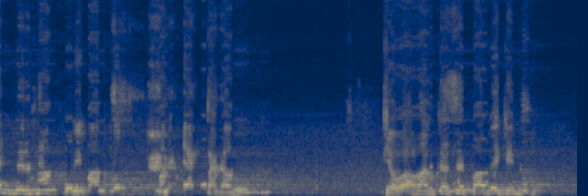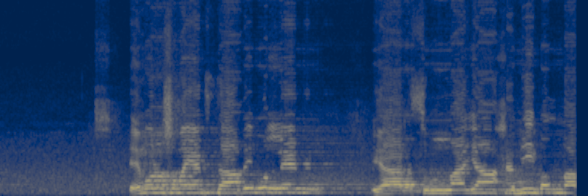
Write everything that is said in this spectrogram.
এক দেড়হাম পরিমাণ হোক, মানে এক টাকা হোক কেউ আমার কাছে পাবে কিনা? এমন সময় এক সাহাবী বললেন ইয়া রাসূলুল্লাহ ইয়া হাবিবাল্লাহ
